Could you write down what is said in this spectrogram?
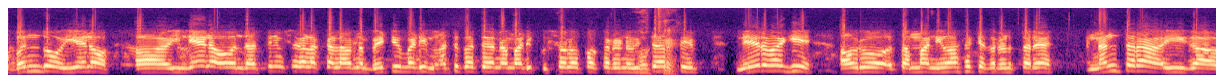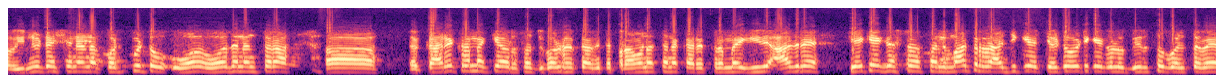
ಬಂದು ಏನೋ ಇನ್ನೇನೋ ಒಂದು ಹತ್ತು ನಿಮಿಷಗಳ ಕಾಲ ಅವ್ರನ್ನ ಭೇಟಿ ಮಾಡಿ ಮಾತುಕತೆಯನ್ನ ಮಾಡಿ ಕುಶಲೋಪಕರಣ ವಿಚಾರಿಸಿ ನೇರವಾಗಿ ಅವರು ತಮ್ಮ ನಿವಾಸಕ್ಕೆ ತೆರಳುತ್ತಾರೆ. ನಂತರ ಈಗ ಇನ್ವಿಟೇಷನ್ ಅನ್ನ ಕೊಟ್ಬಿಟ್ಟು ಹೋದ ನಂತರ ಕಾರ್ಯಕ್ರಮಕ್ಕೆ ಅವರು ಸಜ್ಜುಗೊಳ್ಬೇಕಾಗುತ್ತೆ ಪ್ರವಣಸನ ಕಾರ್ಯಕ್ರಮ. ಈ- ಆದ್ರೆ ಕೆ ಕೆ ಗೆಸ್ಟ್ ಹೌಸ್ ಅಲ್ಲಿ ಮಾತ್ರ ರಾಜಕೀಯ ಚಟುವಟಿಕೆಗಳು ಬಿರುಸುಗೊಳ್ತವೆ.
